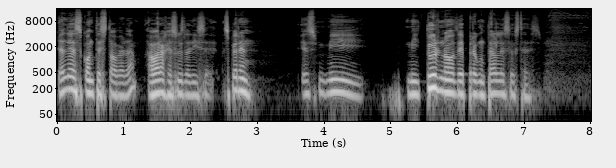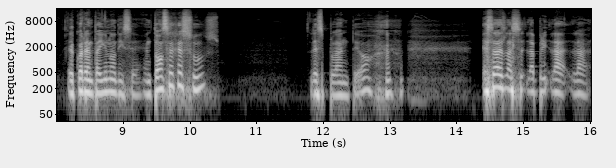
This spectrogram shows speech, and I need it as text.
él les contestó, ¿verdad? Ahora Jesús le dice, esperen, es mi, mi turno de preguntarles a ustedes. El 41 dice, entonces Jesús les planteó, esa es la,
